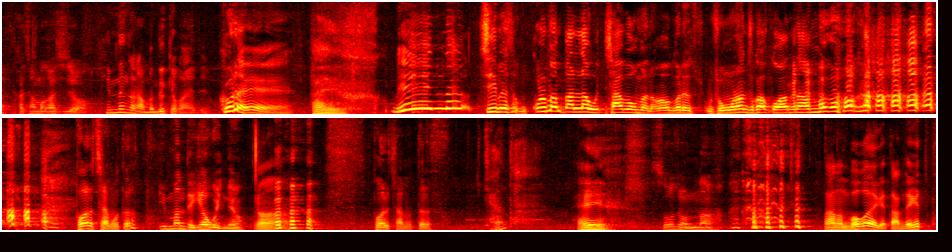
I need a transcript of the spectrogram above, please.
같이 한번 가시죠. 힘든 걸 한번 느껴봐야 돼요. 그래. 아휴, 맨날 집에서 꿀만 빨라고 잡으면 어 그래 종원 안주 갖고 왔나 안 먹어먹어. 버릇 잘못 들었다. 입만 대기하고 있네요. 어. 버릇 잘못 들었어. 괜찮다. 에휴. 소주 없나? 나는 먹어야겠다 안 되겠다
